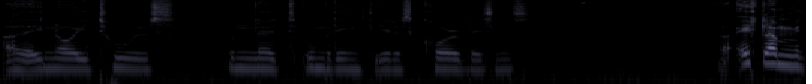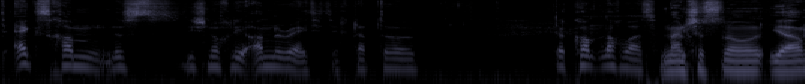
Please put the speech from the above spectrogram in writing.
also in neue Tools und nicht unbedingt in ihr Core-Business. Ja, Ich glaube, mit X kann man- das ist noch ein bisschen underrated. Ich glaube, da, da kommt noch was. Meinst du es noch, ja.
